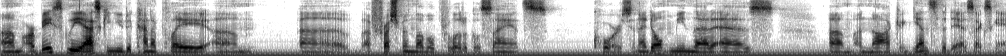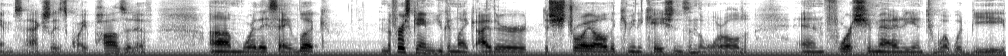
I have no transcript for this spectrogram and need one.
um, are basically asking you to kind of play um, uh, a freshman level political science course, and I don't mean that as um, a knock against the Deus Ex games. Actually, it's quite positive, um, where they say, look, in the first game, you can like either destroy all the communications in the world and force humanity into what would be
